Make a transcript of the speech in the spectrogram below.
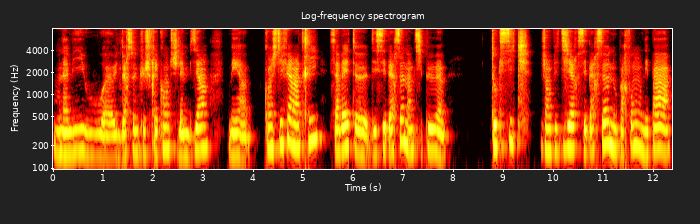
mon ami ou euh, une personne que je fréquente, je l'aime bien, mais euh, quand je dis faire un tri, ça va être euh, ces personnes un petit peu toxiques, j'ai envie de dire, ces personnes où parfois on n'est pas,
